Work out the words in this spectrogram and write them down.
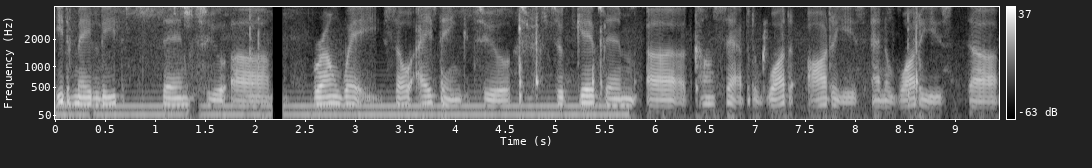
it may lead them to a wrong way so i think to to give them a concept what art is and what is the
